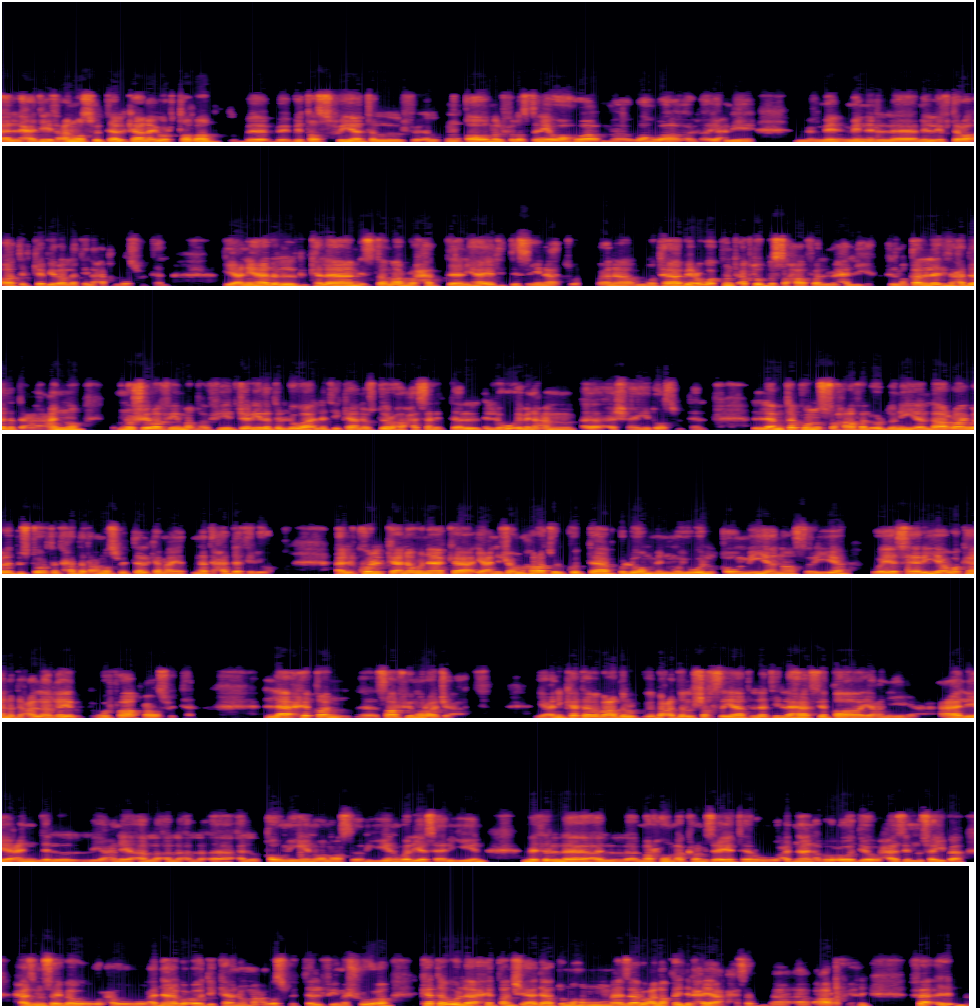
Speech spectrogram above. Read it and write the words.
الحديث عن وصف التل كان يرتبط بتصفية المقاومة الفلسطينية وهو وهو يعني من من الافتراءات الكبيرة التي لحقت بوصف التل. يعني هذا الكلام استمر حتى نهاية التسعينات وأنا متابع وكنت أكتب بالصحافة المحلية. المقال الذي تحدثت عنه نشر في في جريدة اللواء التي كان يصدرها حسن التل اللي هو ابن عم آه، الشهيد وصف التل. لم تكن الصحافة الأردنية لا الراي ولا الدستور تتحدث عن وصف التل كما نتحدث اليوم. الكل كان هناك يعني جمهرة الكتاب كلهم من ميول قومية ناصرية ويسارية وكانت على غير وفاق مع وصف التل. لاحقا آه، صار في مراجعات. يعني كتب بعض بعض الشخصيات التي لها ثقة يعني عالية عند يعني ال ال ال القوميين والناصريين واليساريين مثل المرحوم أكرم زعيتر وعدنان أبو عودة وحازم نسيبة، حازم نسيبة وعدنان أبو عودة كانوا مع وصف التل في مشروعه، كتبوا لاحقا شهاداتهم وهم ما زالوا على قيد الحياة حسب ما أعرف يعني. ف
